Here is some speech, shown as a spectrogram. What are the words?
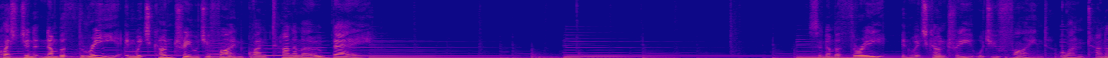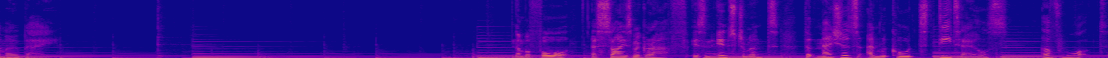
Question number three In which country would you find Guantanamo Bay? So, number three, in which country would you find Guantanamo Bay? Number four, a seismograph is an instrument that measures and records details of what?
